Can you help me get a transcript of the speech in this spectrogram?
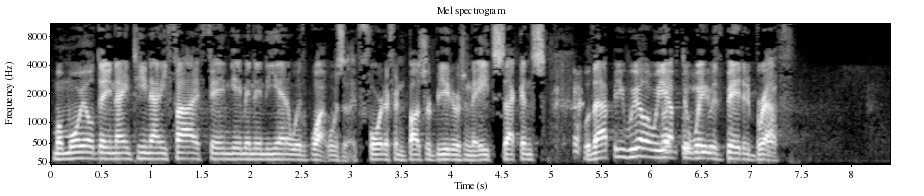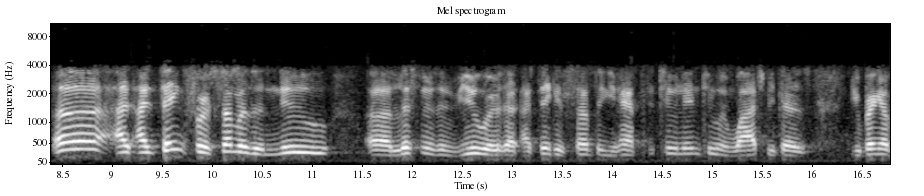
Memorial Day 1995, Fame game in Indiana with what was it, like four different buzzer beaters in eight seconds? Will that be real, or we have to wait with bated breath? Uh, I, I think for some of the new uh, listeners and viewers, I, I think it's something you have to tune into and watch because you bring up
